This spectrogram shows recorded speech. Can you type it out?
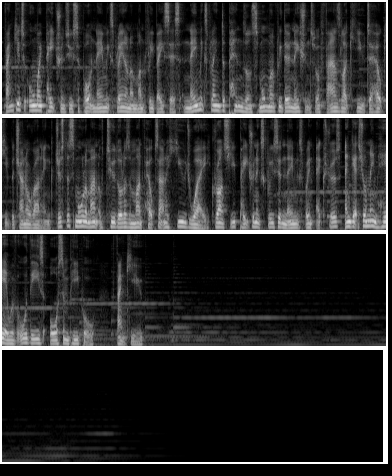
Thank you to all my patrons who support Name Explain on a monthly basis. Name Explain depends on small monthly donations from fans like you to help keep the channel running. Just a small amount of $2 a month helps out in a huge way, grants you patron exclusive Name Explain extras, and gets your name here with all these awesome people. Thank you.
